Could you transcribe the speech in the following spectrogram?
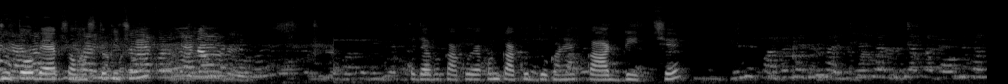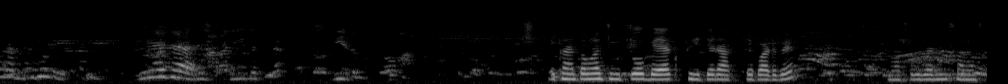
জুতো ব্যাগ সমস্ত কিছু তো দেখো কাকু এখন কাকুর দোকানে কার্ড দিচ্ছে। এখানে তোমরা জুতো ব্যাগ ফ্রিতে রাখতে পারবে। অসুবিধা নেই সমস্ত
